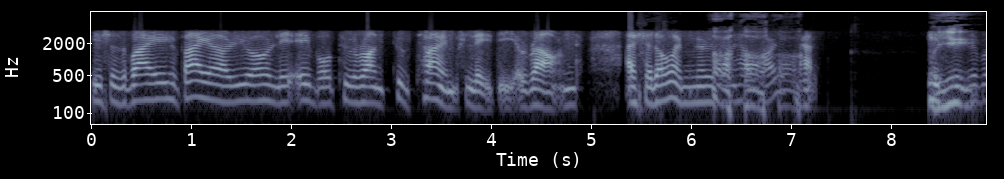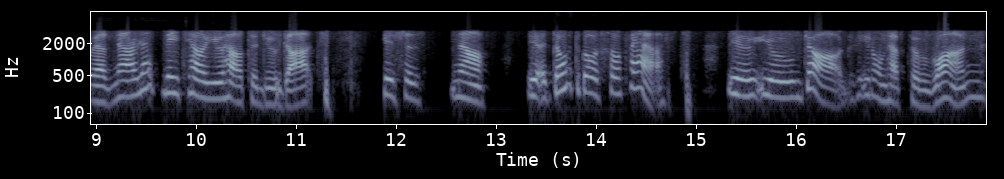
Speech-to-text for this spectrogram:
He says, "Why, why are you only able to run two times, lady, around?" I said, "Oh, I'm going to have a heart attack." He Well, you- said, "Well, now let me tell you how to do that." He says, "Now, yeah, don't go so fast. You you jog. You don't have to run.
